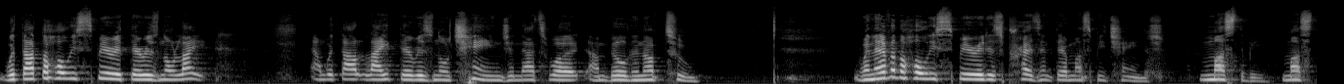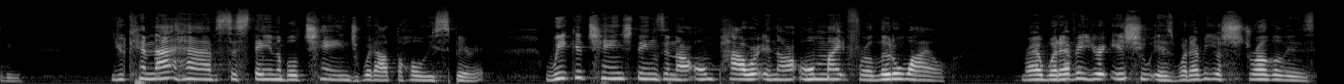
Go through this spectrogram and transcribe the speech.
Without the Holy Spirit, there is no light. And without light, there is no change. And that's what I'm building up to. Whenever the Holy Spirit is present, there must be change. Must be, must be. You cannot have sustainable change without the Holy Spirit. We could change things in our own power, in our own might for a little while, right? Whatever your issue is, whatever your struggle is,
